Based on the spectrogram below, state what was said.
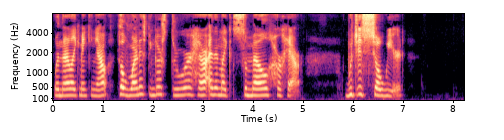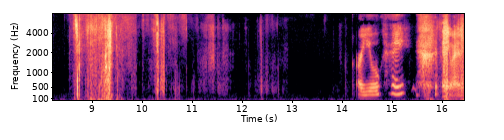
when they're like making out, he'll run his fingers through her hair and then like smell her hair. Which is so weird. Are you okay? anyway,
